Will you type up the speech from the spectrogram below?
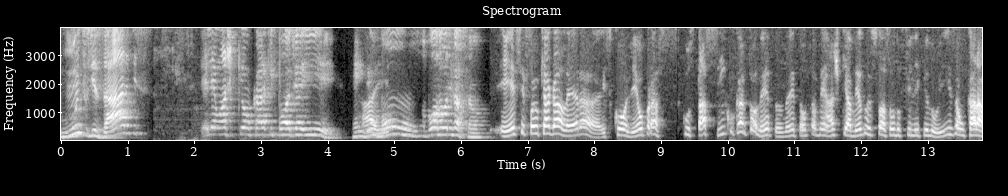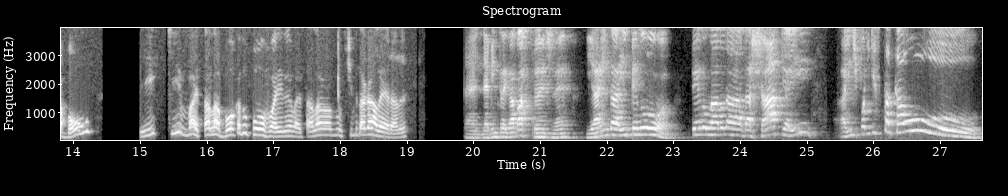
muitos desarmes. Ele eu acho que é um cara que pode aí render aí. Um bom, uma boa valorização. Esse foi o que a galera escolheu para custar cinco cartoletas, né? Então também acho que a mesma situação do Felipe Luiz é um cara bom e que vai estar tá na boca do povo aí, né? Vai estar tá lá no time da galera, né? É, deve entregar bastante, né? E ainda aí pelo, pelo lado da, da Chape aí, a gente pode destacar o,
